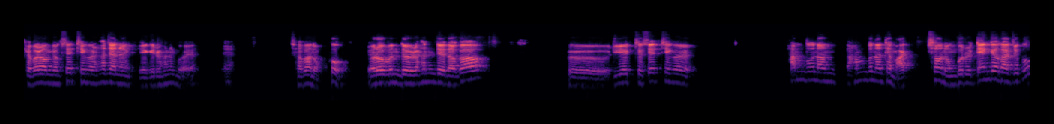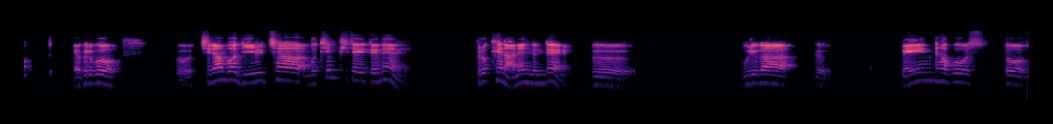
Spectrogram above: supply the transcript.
개발 환경 세팅을 하자는 얘기를 하는 거예요. 네. 잡아놓고 여러분들 한 데다가 그 리액트 세팅을 한 분 한, 한 분한테 맞춰 놓은 거를 땡겨 가지고 네, 그리고 그 지난번 2일차 뭐 팀 PJ 때는 그렇게는 안 했는데 그 우리가 그 메인하고 또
